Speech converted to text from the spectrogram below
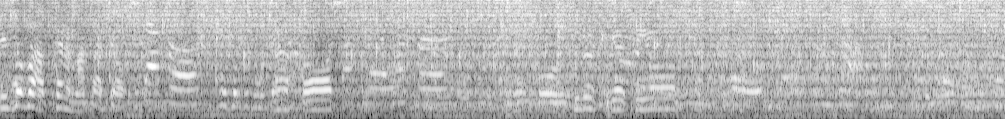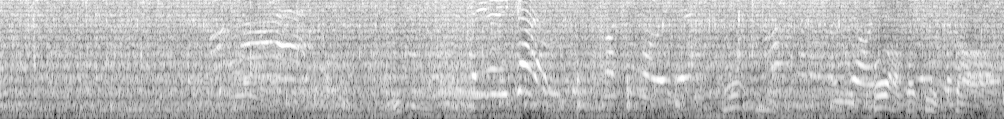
るとこあったらまたしょ。やっほー。こう、広く広くよ。ほら、こっち来た。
